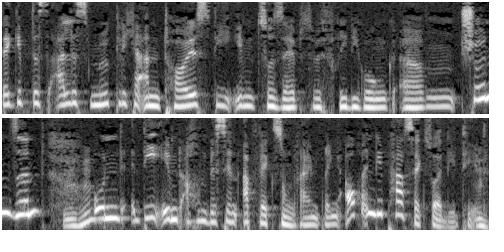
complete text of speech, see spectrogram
da gibt es alles Mögliche an Toys, die eben zur Selbstbefriedigung ähm, schön sind und die eben auch ein bisschen Abwechslung reinbringen, auch in die Paarsexualität.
